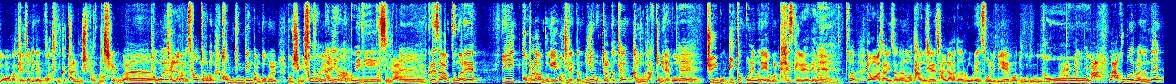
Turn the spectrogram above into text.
영화가 대작이 될 것 같으니까 자르고 싶어서 미치겠는 거야. 응. 정말 잘 나가는 상업적으로 검증된 감독을 모시고 소설은 싶은데 난리가 났고 이미. 그렇습니다. 응. 그래서 아무튼간에 이 코폴라 감독이 어찌됐든 우여곡절 끝에 감독으로 낙점이 되고 네. 주인공 비토 꼴레온의 역을 캐스팅을 해야 돼요. 네. 그 영화사에서는 뭐 당시에 잘 나가던 로렌스 올리비에 뭐 누구 누구 누구. 막 이렇게 막, 막 후보들을 했는데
